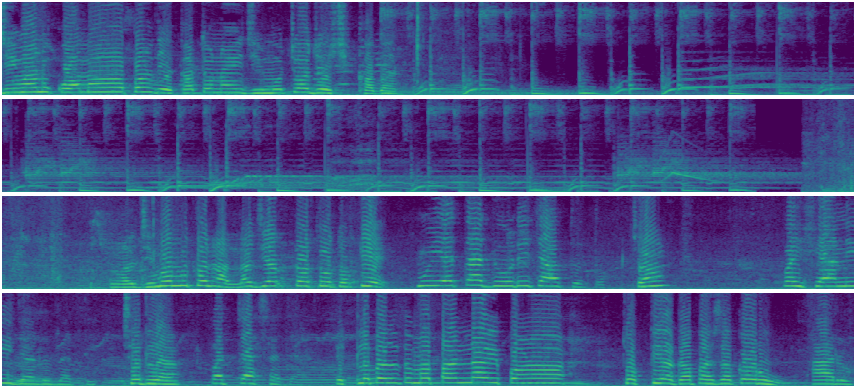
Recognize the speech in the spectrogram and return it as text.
જીમાનું કોમ પણ દેખાતો નહીં. જીમો ચો જોઈશ ખબર? જીમા હું તને હાલ જ યાદ કરતો હતો કે? હું એ તાર જોડી ચાલતો હતો. ચમ? પૈસાની જરૂર હતી. કેટલા પચાસ હજાર. એટલા બધા તો મારા પાન નહીં પણ ચોકથી આગા પાછા કરું. સારું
